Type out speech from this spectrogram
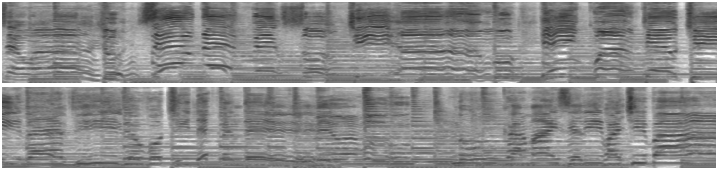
Seu anjo, seu defensor, te amo. Enquanto eu tiver vivo, eu vou te defender, meu amor. Nunca mais ele vai te bater.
